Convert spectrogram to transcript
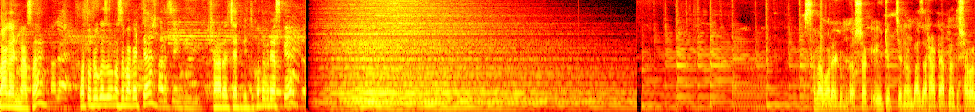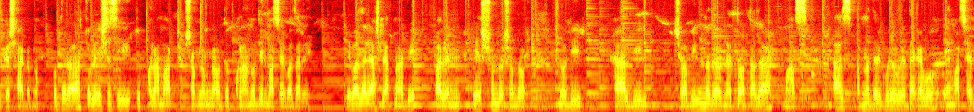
বাগান মাছ হ্যাঁ? কত ওজন আছে বাগানটা সাড়ে চার কেজি। কত করে আজকে? আসসালামু আলাইকুম দর্শক, ইউটিউব চ্যানেল বাজার হাটে আপনাদের সকলকে স্বাগত। বন্ধুরা, চলে এসেছি দুপখোলা মাঠ সংলগ্ন দুপখোলা নদীর মাছের বাজারে। এ বাজারে আসলে আপনারা পাবেন বেশ সুন্দর সুন্দর নদীর খাল, বিল সব বিভিন্ন ধরনের তরতাজা মাছ। আজ আপনাদের ঘুরে ঘুরে দেখাবো এই মাছের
